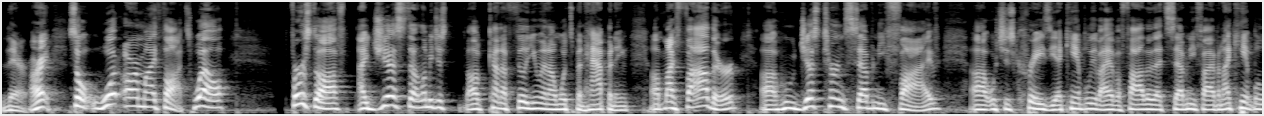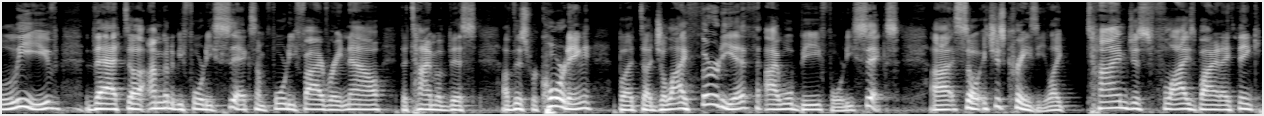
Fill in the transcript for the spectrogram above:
there. All right? So what are my thoughts? Well First off, I just uh, let me just I'll kind of fill you in on what's been happening. Uh, my father, uh, who just turned 75, uh, which is crazy. I can't believe I have a father that's 75, and I can't believe that uh, I'm going to be 46. I'm 45 right now, the time of this of this recording. But uh, July 30th, I will be 46. so it's just crazy. Like time just flies by. And I think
